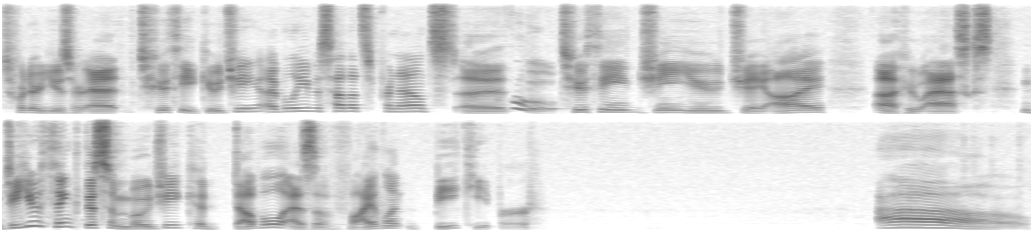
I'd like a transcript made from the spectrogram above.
Twitter user at Toothy Guji, I believe is how that's pronounced. Uh, Ooh. Toothy G U J I, uh, who asks, "Do you think this emoji could double as a violent beekeeper?" Oh.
